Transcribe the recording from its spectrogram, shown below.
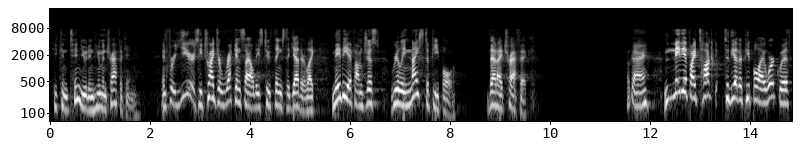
he continued in human trafficking. And for years, he tried to reconcile these two things together. Like, maybe if I'm just really nice to people, that I traffic. Okay. Maybe if I talk to the other people I work with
